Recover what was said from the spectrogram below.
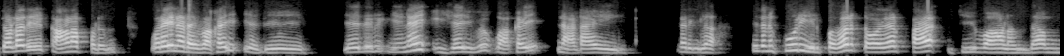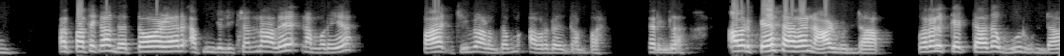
தொடரில் காணப்படும் உரைநடை வகை எது? எதிர் இணை இசைவு வகை நடை. சரிங்களா? இதனை கூறியிருப்பவர் தோழர் ப. ஜீவானந்தம். அது பார்த்தீங்கன்னா அந்த தோழர் அப்படின்னு சொல்லி சொன்னாலே நம்முடைய ப. ஜீவானந்தம் அவர்கள் தான்ப்பா சரிங்களா? அவர் பேசாத நாள் உண்டா? குரல் கேட்காத ஊர் உண்டா?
